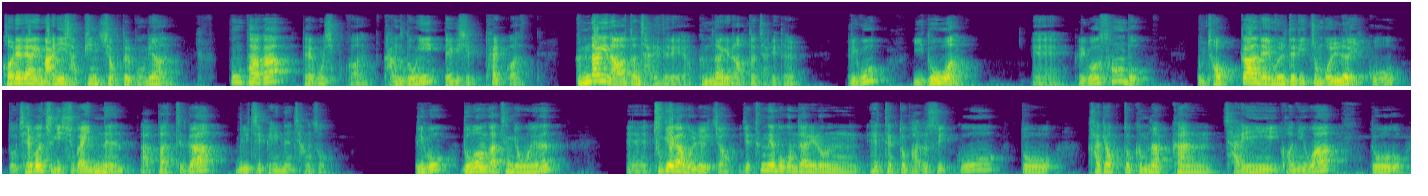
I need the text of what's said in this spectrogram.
거래량이 많이 잡힌 지역들 보면 송파가 150건 강동이 128건 급락이 나왔던 자리들이에요. 급락이 나왔던 자리들. 그리고 이 노원 예, 그리고 성북. 좀 저가 매물들이 좀 몰려 있고 또 재건축 이슈가 있는 아파트가 밀집해 있는 장소. 그리고 노원 같은 경우에는 예, 두 개가 몰려 있죠. 이제 특례보금자리론 혜택도 받을 수 있고 또 가격도 급락한 자리 건의와 또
